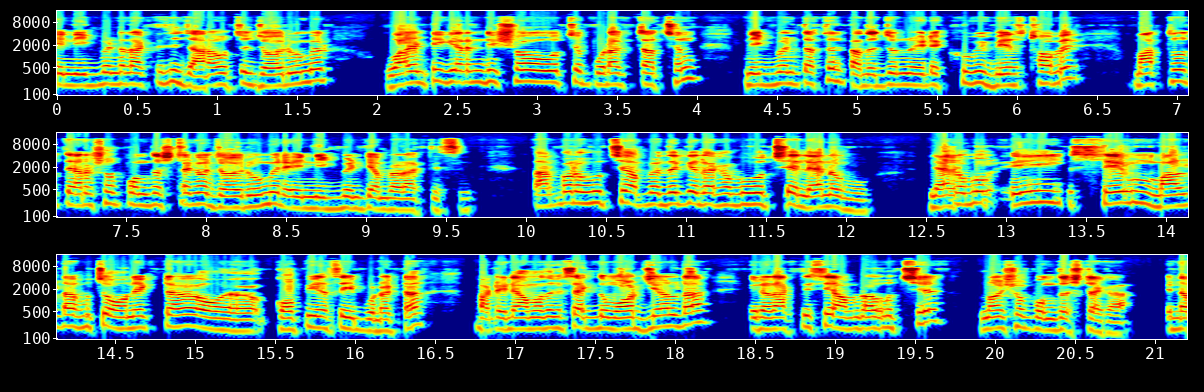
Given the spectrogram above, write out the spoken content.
এই নিক ব্যান্ড রাখতেছি। যারা হচ্ছে জয়রুমের ওয়ারেন্টি গ্যারান্টি সহ হচ্ছে প্রোডাক্ট চাচ্ছেন নিক ব্যান্ড চাচ্ছেন, তাদের জন্য এটা খুবই বেস্ট হবে। মাত্র তেরোশো পঞ্চাশ টাকা জয়রুমের এই নিক আমরা রাখতেছি। তারপরে হচ্ছে আপনাদেরকে দেখাবো হচ্ছে ল্যানোভো ল্যানোভোর এই সেম মালটা হচ্ছে অনেকটা কপি আছে এই প্রোডাক্টটা বাট এটা আমাদের কাছে একদম অরিজিনালটা এটা রাখতেছি আমরা হচ্ছে নয়শো পঞ্চাশ টাকা। এটা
